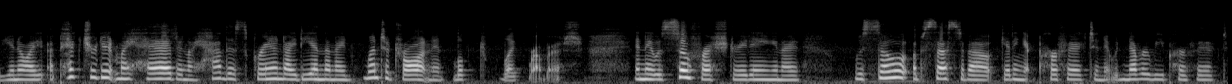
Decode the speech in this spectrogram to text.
You know, I, I pictured it in my head and I had this grand idea and then I went to draw it and it looked like rubbish. And it was so frustrating and I was so obsessed about getting it perfect and it would never be perfect.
